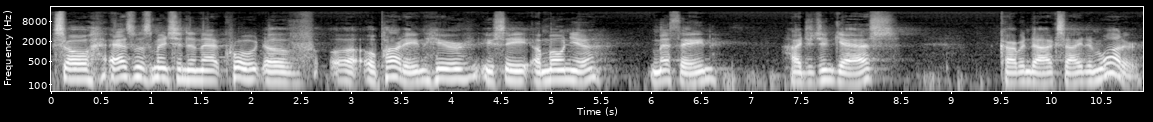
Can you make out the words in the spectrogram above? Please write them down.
So, as was mentioned in that quote of uh, here you see ammonia, methane, hydrogen gas, carbon dioxide, and water.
